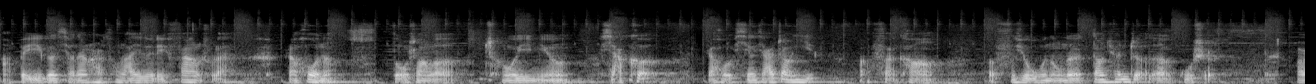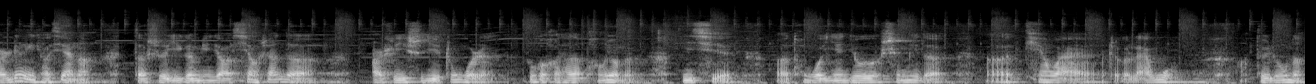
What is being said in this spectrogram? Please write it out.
啊，被一个小男孩从垃圾堆里翻了出来，然后呢，走上了成为一名侠客，然后行侠仗义，啊，反抗。腐朽无能的当权者的故事，而另一条线呢，则是一个名叫象山的二十一世纪中国人如何和他的朋友们一起，呃，通过研究神秘的呃天外这个来物，啊，最终呢，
